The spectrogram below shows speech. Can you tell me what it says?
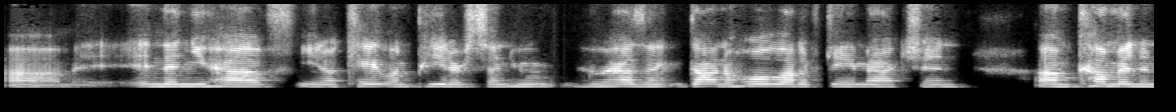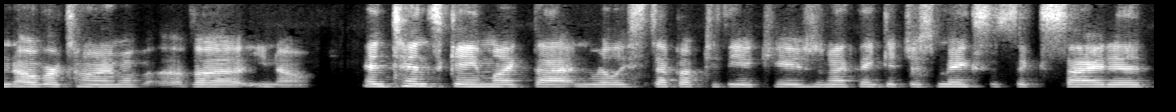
Um, and then you have, you know, Kaitlin Peterson, who who hasn't gotten a whole lot of game action, um, come in in overtime of, of a, you know, intense game like that and really step up to the occasion. I think it just makes us excited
